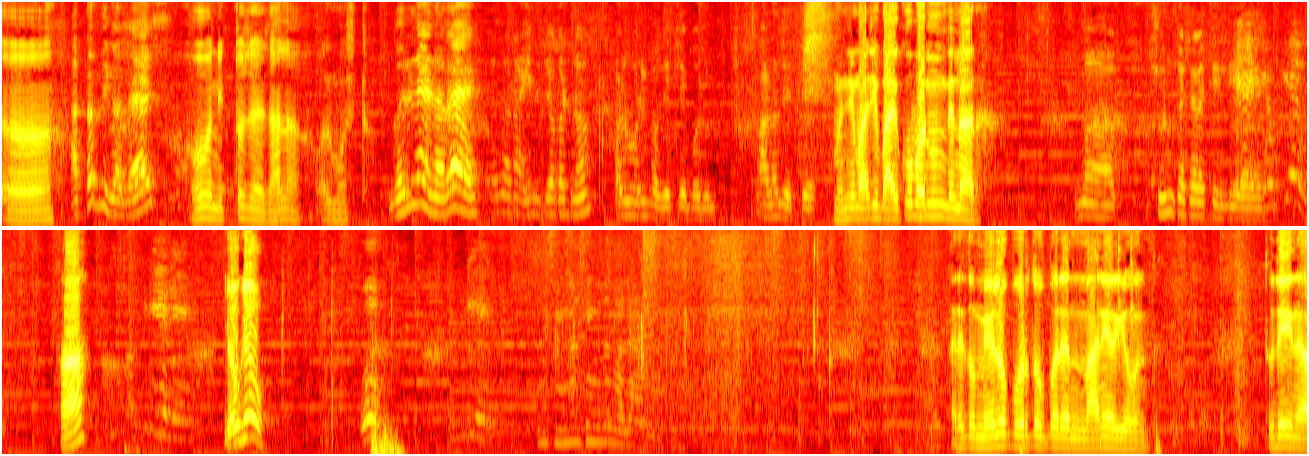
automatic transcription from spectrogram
अं, आताच निघालायस? हो निघतोच आहे झाला ऑलमोस्ट घरी नाही येणार आहे? तुझ्याकडनं हळूहळू बघितले आणून देते. म्हणजे माझी बायको बनवून देणार. मग सून कशाला केली आहे? हा? येऊ घेऊ. अरे तो मेलो पोर तोपर्यंत मानेर घेऊन. तू दे ना.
